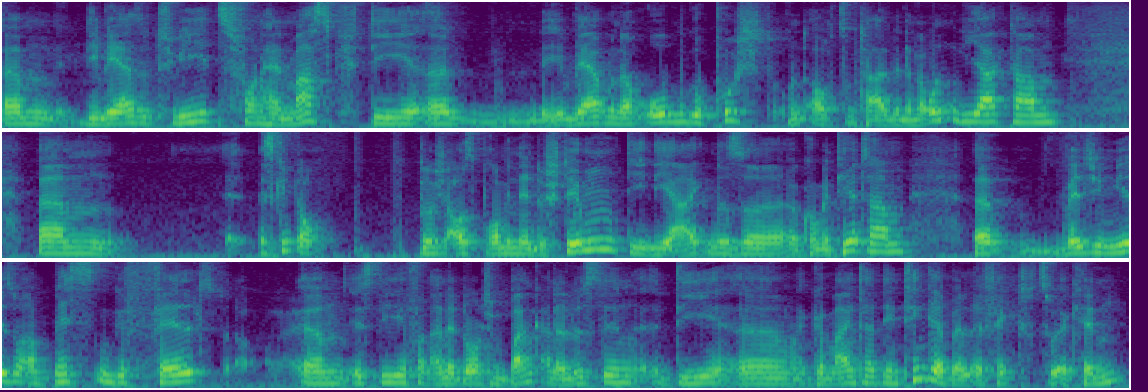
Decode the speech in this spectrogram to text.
ähm, diverse Tweets von Herrn Musk, die äh, die Währung nach oben gepusht und auch zum Teil wieder nach unten gejagt haben. Ähm, es gibt auch durchaus prominente Stimmen, die die Ereignisse äh, kommentiert haben. Äh, welche mir so am besten gefällt, ähm, ist die von einer deutschen Bankanalystin, die äh, gemeint hat, den Tinkerbell-Effekt zu erkennen.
